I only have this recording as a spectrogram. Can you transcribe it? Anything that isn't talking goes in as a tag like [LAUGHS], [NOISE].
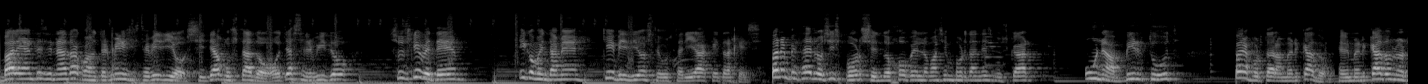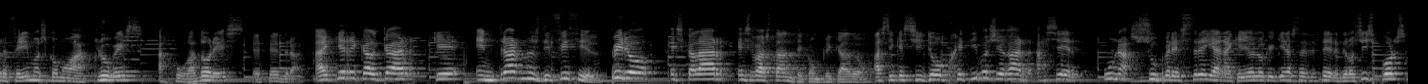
Vale, antes de nada, cuando termines este vídeo, si te ha gustado o te ha servido, suscríbete y coméntame qué vídeos te gustaría que trajese. Para empezar, los esports, siendo joven, lo más importante es buscar una virtud para aportar al mercado. El mercado nos referimos como a clubes, a jugadores, etc. Hay que recalcar que entrar no es difícil, pero escalar es bastante complicado. Así que si tu objetivo es llegar a ser una superestrella en aquello lo que quieras hacer de los esports,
